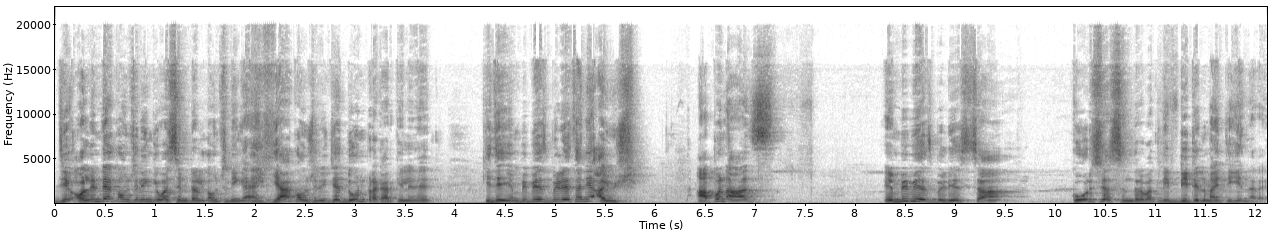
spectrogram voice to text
जी ऑल इंडिया काउन्सिलिंग किंवा सेंट्रल काउन्सिलिंग आहे ह्या काउन्सिलिंगचे दोन प्रकार केलेले आहेत की जे M B B S B D S आणि आयुष. आपण आज M B B S B D एसचा कोर्सच्या संदर्भातली डिटेल माहिती घेणार आहे.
